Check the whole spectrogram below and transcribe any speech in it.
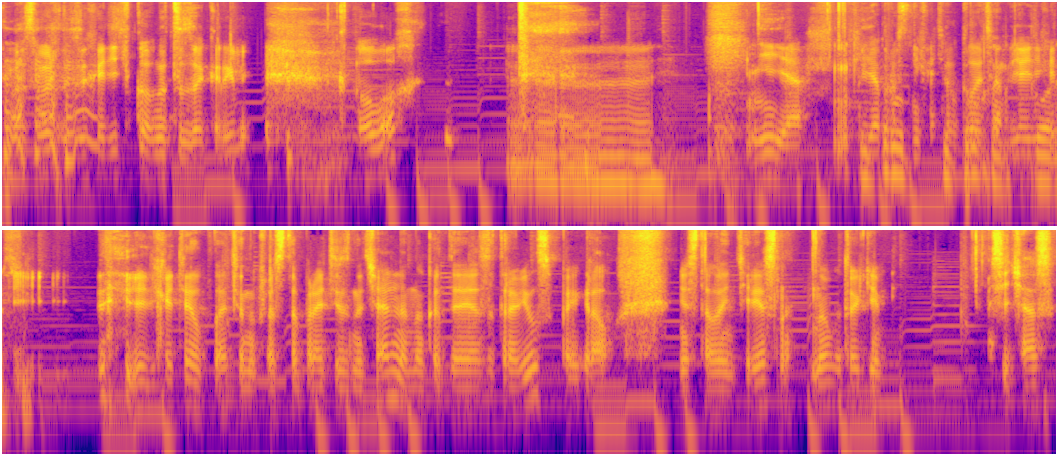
Возможно, заходить в комнату закрыли. Кто лох? Не я. Я просто не хотел платину. Я не хотел... Я не хотел платину просто брать изначально, но когда я затравился, поиграл, мне стало интересно. Но в итоге Сейчас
